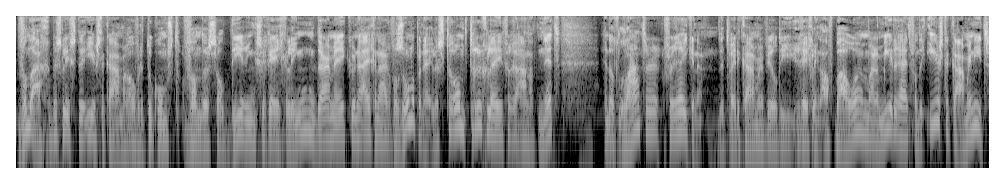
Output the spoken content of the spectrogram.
Vandaag beslist de Eerste Kamer over de toekomst van de salderingsregeling. Daarmee kunnen eigenaren van zonnepanelen stroom terugleveren aan het net en dat later verrekenen. De Tweede Kamer wil die regeling afbouwen, maar een meerderheid van de Eerste Kamer niet.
